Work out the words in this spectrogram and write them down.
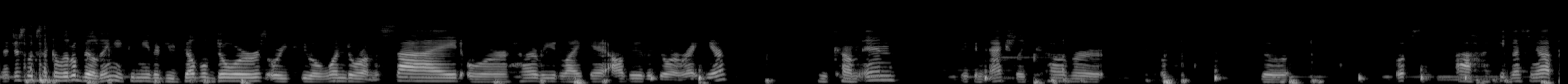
It just looks like a little building. You can either do double doors, or you can do a one door on the side, or however you'd like it. I'll do the door right here. You come in. You can actually cover oops, the whoops. Ah, I keep messing up.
